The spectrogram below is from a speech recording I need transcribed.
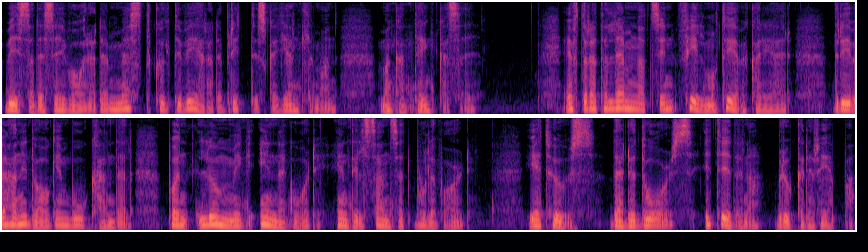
visade sig vara den mest kultiverade brittiska gentleman man kan tänka sig efter att ha lämnat sin film och tv-karriär driver han idag en bokhandel på en lummig innergård intill Sunset Boulevard i ett hus där The Doors i tiderna brukade repa.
